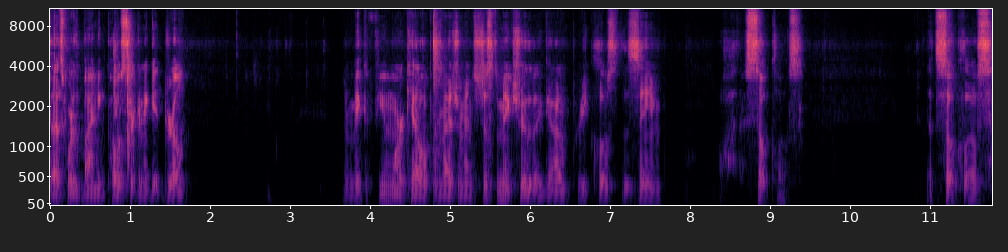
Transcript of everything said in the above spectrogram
that's where the binding posts are going to get drilled. I'm going to make a few more caliper measurements just to make sure that I got them pretty close to the same. Oh, they're so close. That's so close.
